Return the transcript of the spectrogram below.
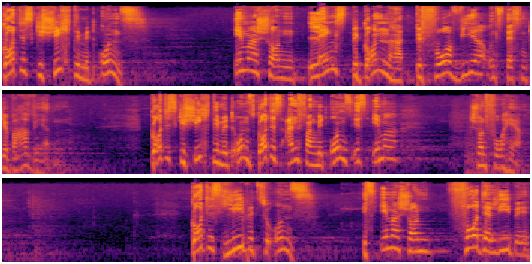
Gottes Geschichte mit uns immer schon längst begonnen hat, bevor wir uns dessen gewahr werden. Gottes Geschichte mit uns, Gottes Anfang mit uns ist immer schon vorher. Gottes Liebe zu uns ist immer schon vor der Liebe,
